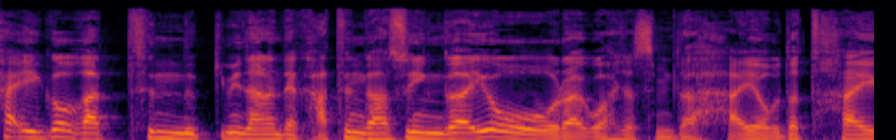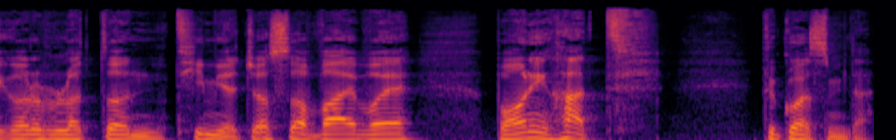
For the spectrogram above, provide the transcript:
Tiger 같은 느낌이 나는데 같은 가수인가요? 라고 하셨습니다. Eye of the Tiger를 불렀던 팀이었죠. 서바이버의 Burning Heart. 듣고 왔습니다.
